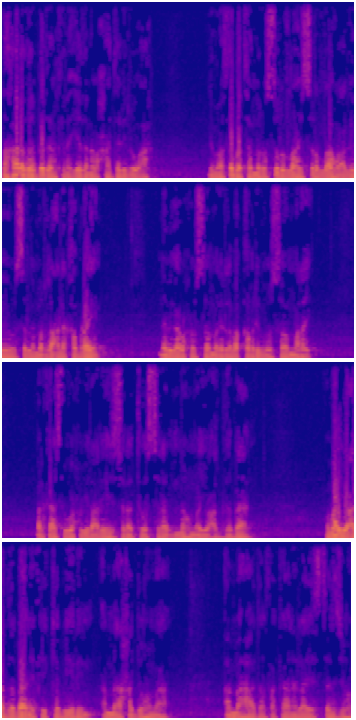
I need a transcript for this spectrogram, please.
dahaarada badankana iyadana waxaa daliil u ah lima habata ana rasuulu اllahi salى اllahu alayhi wasalam mara calى qabrayn nabiga wuxuu soo maray laba qabri buu soo maray markaasuu wuxuu yihi calayhi الsalaatu wasalaam inahumaa yucadabaan wma yucadabaani fi kabiiri ama axaduhuma ama hada fakana laa yastanzihu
